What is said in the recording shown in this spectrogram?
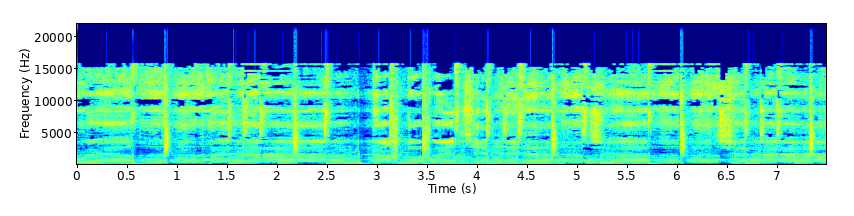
will, will. Come through and chill, chill, chill.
